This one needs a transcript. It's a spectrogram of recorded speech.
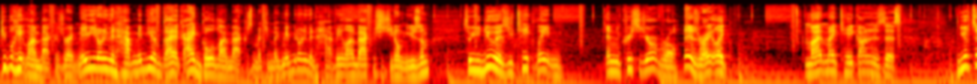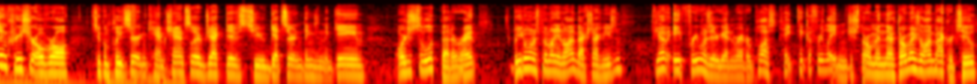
people hate linebackers, right? Maybe you don't even have, maybe you have, like, I had gold linebackers in my team. Like, maybe you don't even have any linebackers because you don't use them. So what you do is you take Leighton and increases your overall. It is, right? Like, my, my take on it is this. You have to increase your overall to complete certain Kam Chancellor objectives, to get certain things in the game, or just to look better, right? But you don't want to spend money on linebackers, you're not going to use them. If you have eight free ones that you're getting, right, or plus, take take a free Leighton. Just throw them in there. Throw them as your linebacker, too.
